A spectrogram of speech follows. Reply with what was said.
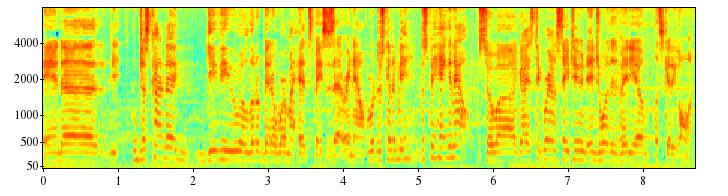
and uh, just kind of give you a little bit of where my headspace is at right now. We're just gonna be just be hanging out. So uh, guys, stick around, stay tuned, enjoy this video. Let's get it going.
